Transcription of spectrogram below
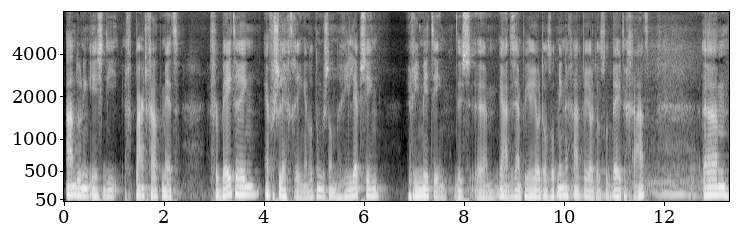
aandoening is die gepaard gaat met verbetering en verslechtering. En dat noemen ze dan relapsing, remitting. Dus um, ja, er zijn perioden dat het wat minder gaat, perioden dat het wat beter gaat. Um,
